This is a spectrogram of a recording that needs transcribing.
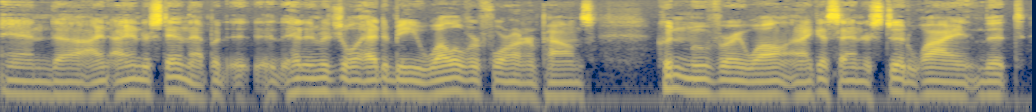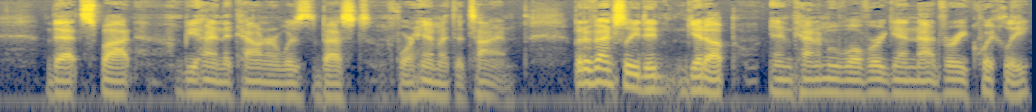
and uh, I, I, understand that. But that individual had to be well over 400 pounds, couldn't move very well, and I guess I understood why that that spot behind the counter was the best for him at the time. But eventually, did get up and kind of move over again, not very quickly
